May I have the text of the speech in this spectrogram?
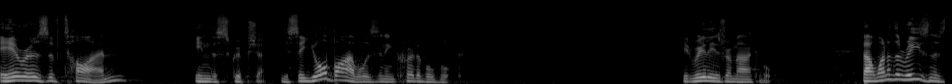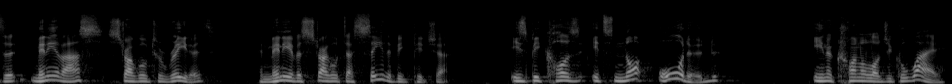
eras of time in the scripture. You see, your Bible is an incredible book. It really is remarkable. But one of the reasons that many of us struggle to read it, and many of us struggle to see the big picture, is because it's not ordered in a chronological way.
